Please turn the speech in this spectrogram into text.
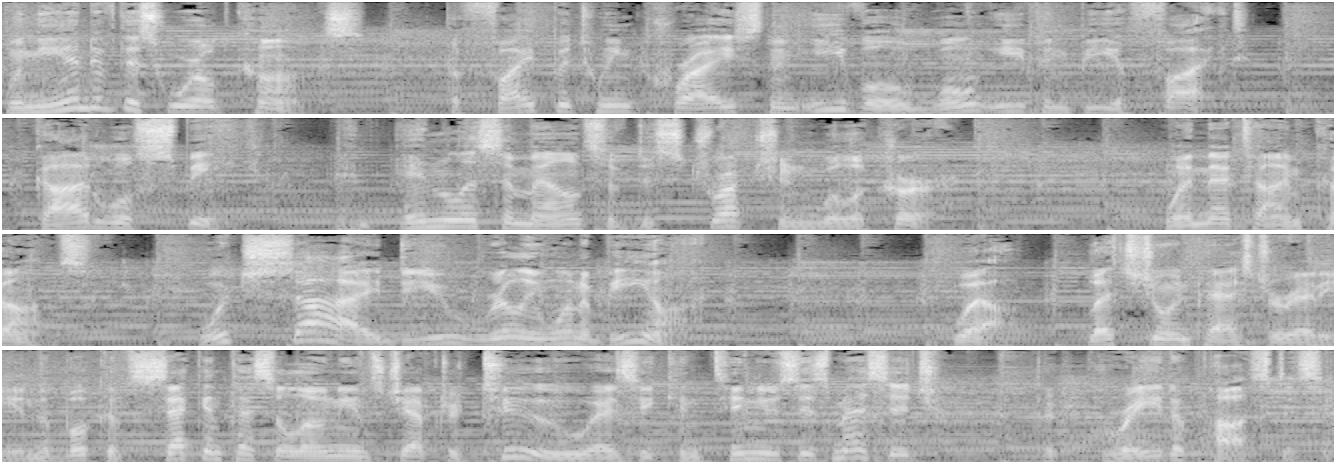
When the end of this world comes, the fight between Christ and evil won't even be a fight. God will speak, and endless amounts of destruction will occur. When that time comes, which side do you really want to be on? Well, let's join Pastor Eddie in the book of 2 Thessalonians chapter 2 as he continues his message, The Great Apostasy.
